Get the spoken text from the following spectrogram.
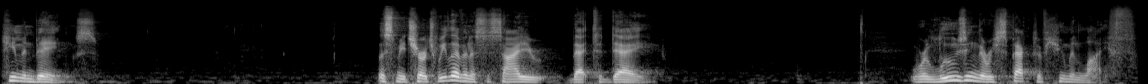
human beings. Listen to me, church. We live in a society that today we're losing the respect of human life.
